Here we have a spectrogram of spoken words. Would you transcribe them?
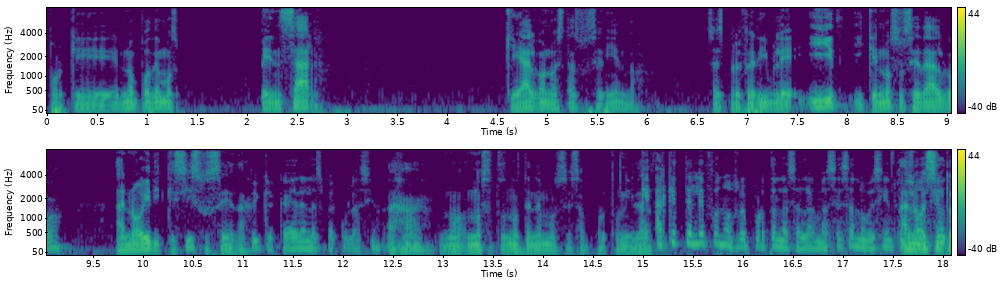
porque no podemos pensar que algo no está sucediendo. O sea, es preferible ir y que no suceda algo a no ir y que sí suceda. Hay que caer en la especulación. Ajá, no, nosotros no tenemos esa oportunidad. ¿Qué- ¿A qué teléfonos reportan las alarmas? ¿Es al 911, Al 911.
